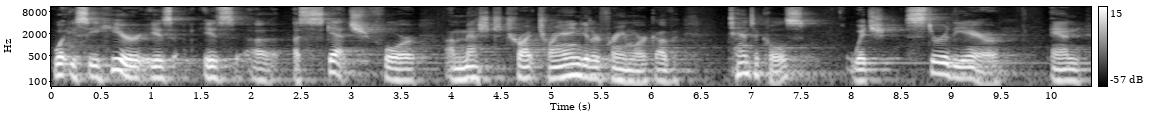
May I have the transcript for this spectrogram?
what you see here is, is a, a sketch for a meshed tri triangular framework of tentacles which stir the air and,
